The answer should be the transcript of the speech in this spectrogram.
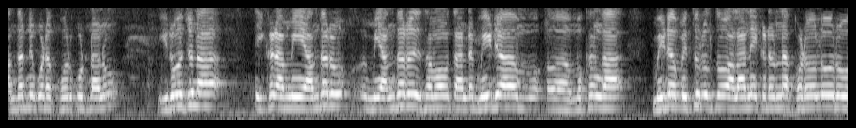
అందరినీ కూడా కోరుకుంటున్నాను. ఈ రోజున ఇక్కడ మీ అందరూ మీ అందరూ సమవత అంటే మీడియా ముఖంగా మీడియా మిత్రులతో అలానే ఇక్కడ ఉన్న కొడవలూరు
